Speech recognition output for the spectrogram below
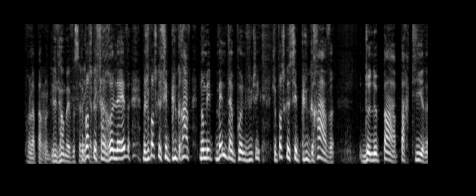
pour la parole des enfants. Non, mais vous savez je pense que ça relève, mais je pense que c'est plus grave. Non, mais même d'un point de vue, je pense que c'est plus grave de ne pas partir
